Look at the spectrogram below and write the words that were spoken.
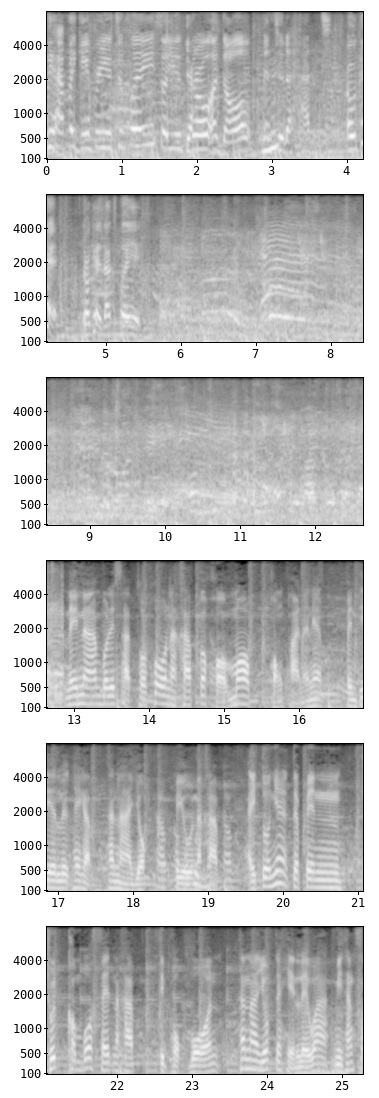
we have a game for you to play. So you Yeah. throw a doll into the hat. Okay, okay, let's play it. ในนามบริษัทโทโทนะครับ ก็ขอมอบของขวัญอันเนี้ยเป็นที่ระลึกให้กับท่านนายกครับขอบคุณปิวนะครับ ครับ ไอตัวเนี้ยจะเป็นชุดคอมโบเซตนะครับ 16 โวลต์ ท่านนายกจะเห็นเลยว่ามีทั้งส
